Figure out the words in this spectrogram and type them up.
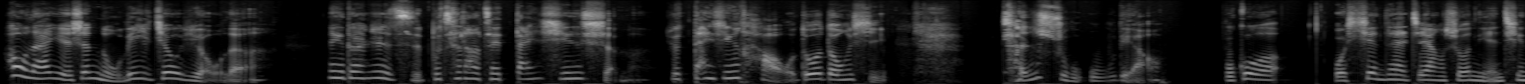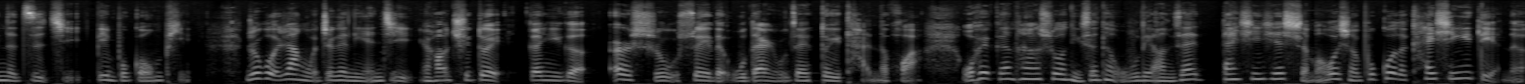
后来也是努力就有了。那段日子不知道在担心什么，就担心好多东西，纯属无聊。不过我现在这样说，年轻的自己并不公平。如果让我这个年纪，然后去对跟一个二十五岁的吴淡如在对谈的话，我会跟他说：“你真的无聊，你在担心些什么？为什么不过得开心一点呢？”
